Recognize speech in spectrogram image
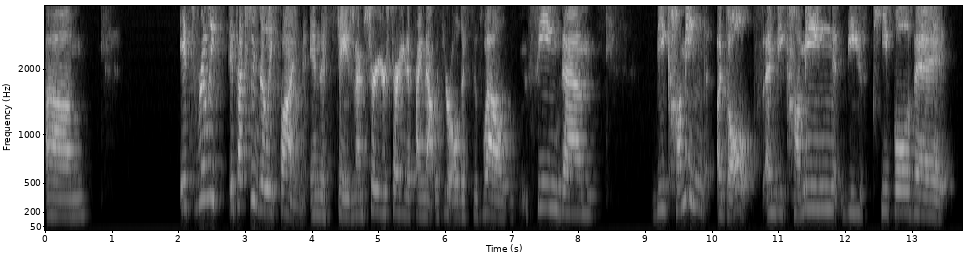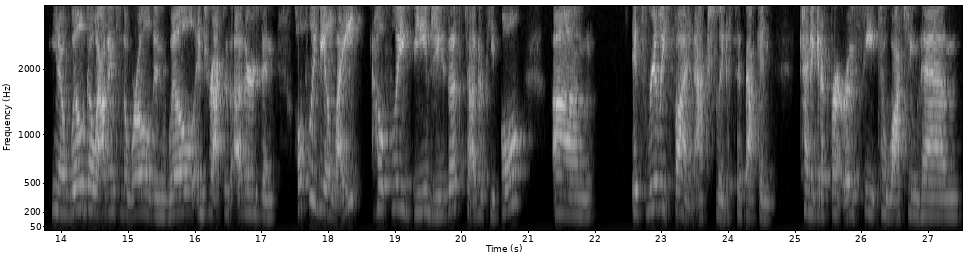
um, it's really it's actually really fun in this stage and i'm sure you're starting to find that with your oldest as well seeing them becoming adults and becoming these people that you know will go out into the world and will interact with others and hopefully be a light hopefully be jesus to other people. Um, it's really fun actually to sit back and kind of get a front row seat to watching them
